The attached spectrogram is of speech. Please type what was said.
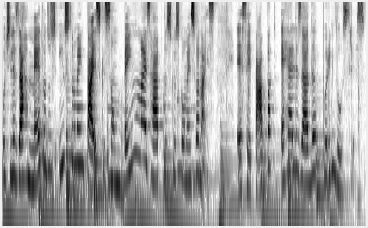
utilizar métodos instrumentais que são bem mais rápidos que os convencionais. Essa etapa é realizada por indústrias.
